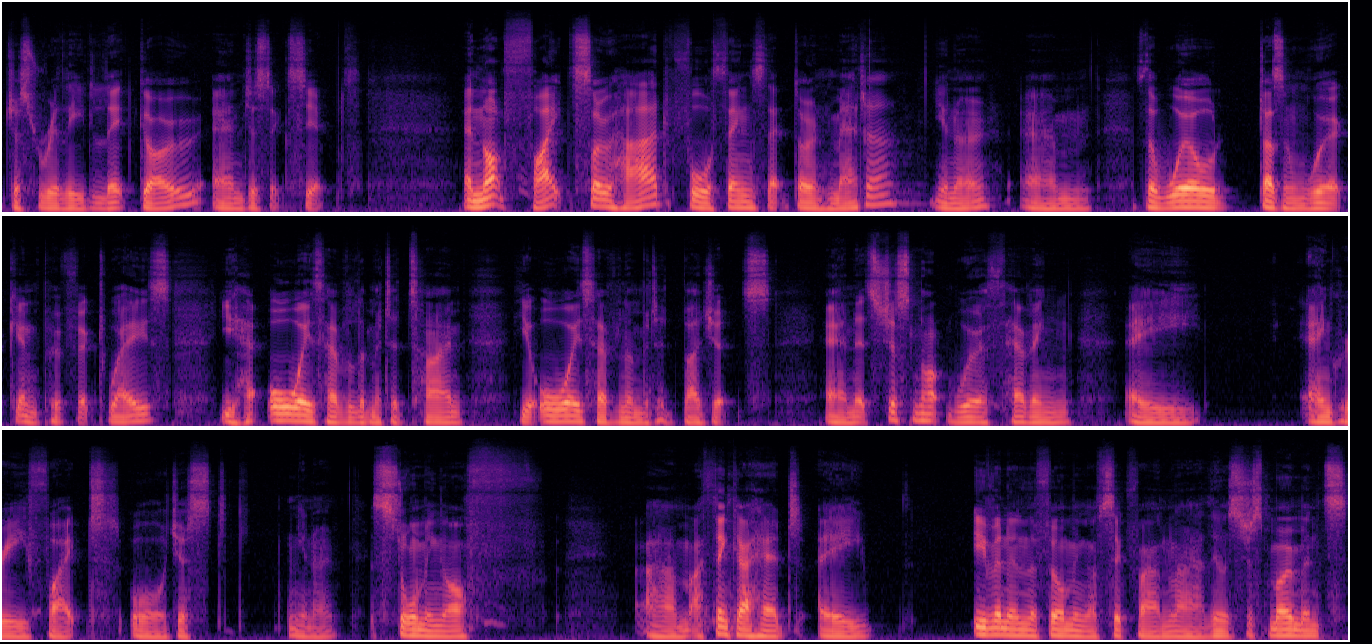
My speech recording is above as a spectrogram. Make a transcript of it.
just really let go and just accept and not fight so hard for things that don't matter. You know, um, the world doesn't work in perfect ways. You ha- always have limited time. You always have limited budgets, and it's just not worth having a angry fight or just you know storming off. Um, I think I had a even in the filming of Sik Fan La, there was just moments.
